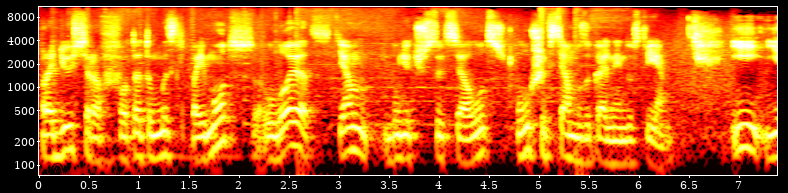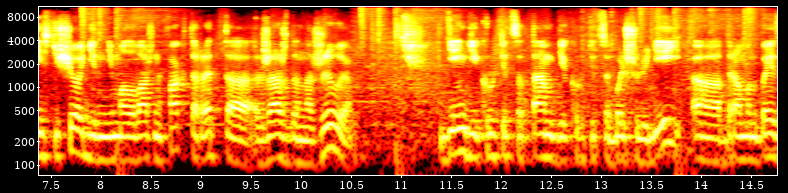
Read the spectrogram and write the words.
продюсеров вот эту мысль поймут, уловят, тем будет чувствовать себя лучше, лучше вся музыкальная индустрия. И есть еще один немаловажный фактор – это жажда наживы деньги крутятся там, где крутится больше людей. Драм н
